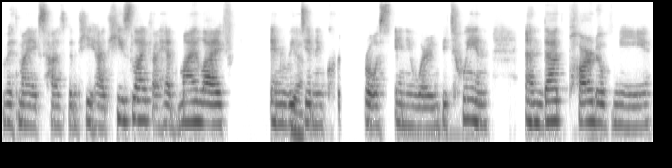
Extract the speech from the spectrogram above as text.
with my ex-husband he had his life i had my life and we Yeah. didn't cross anywhere in between and that part of me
